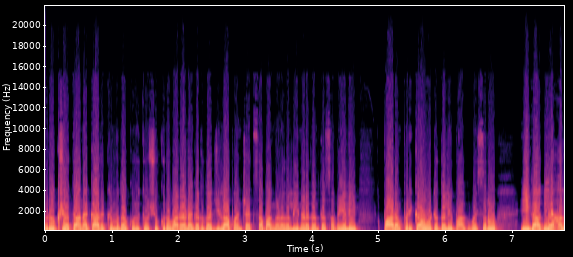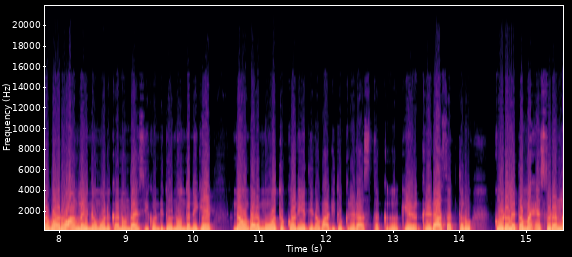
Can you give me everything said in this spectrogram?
ವೃಕ್ಷತಾನ ಕಾರ್ಯಕ್ರಮದ ಕುರಿತು ಶುಕ್ರವಾರ ನಗರದ ಜಿಲ್ಲಾ ಪಂಚಾಯತ್ ಸಭಾಂಗಣದಲ್ಲಿ ನಡೆದಂತ ಸಭೆಯಲ್ಲಿ ಪಾರಂಪರಿಕ ಓಟದಲ್ಲಿ ಭಾಗವಹಿಸಲು ಈಗಾಗಲೇ ಹಲವಾರು ಆನ್ಲೈನ್ ಮೂಲಕ ನೋಂದಾಯಿಸಿಕೊಂಡಿದ್ದು, ನೋಂದಣಿಗೆ ನವೆಂಬರ್ ಮೂವತ್ತು ಕೊನೆಯ ದಿನವಾಗಿದ್ದು, ಕ್ರೀಡಾಸಕ್ತ- ಕ್ರೀ- ಕ್ರೀಡಾಸಕ್ತರು ಕೂಡಲೇ ತಮ್ಮ ಹೆಸರನ್ನ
